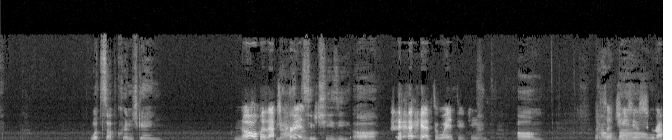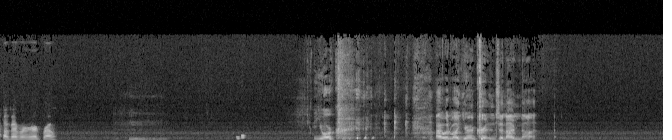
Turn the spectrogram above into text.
what's up cringe gang No, that's nah cringe. it's too cheesy uh yeah, it's way too cheesy. um That's How the cheesiest about- crap I've ever heard, bro. Hmm. You're. Alright, what about you're cringe and I'm not?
